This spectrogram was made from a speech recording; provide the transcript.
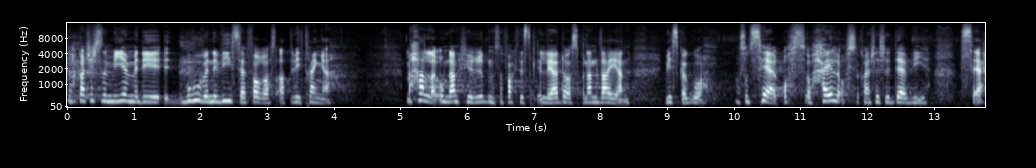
Det har kanskje ikke så mye med de behovene vi ser for oss at vi trenger men heller om den hyrden som faktisk leder oss på den veien vi skal gå. Og som ser oss og hele oss, og kanskje ikke det vi ser.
